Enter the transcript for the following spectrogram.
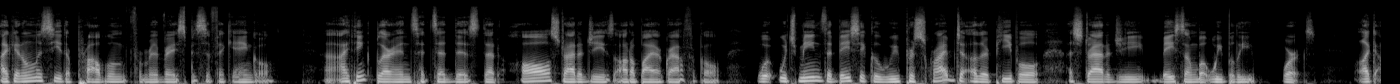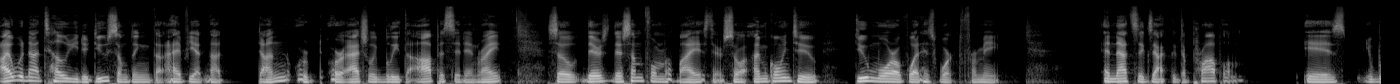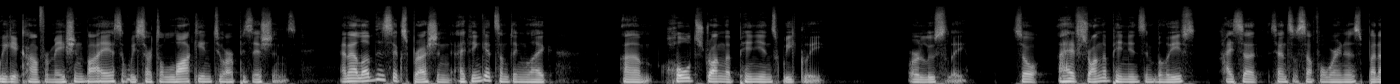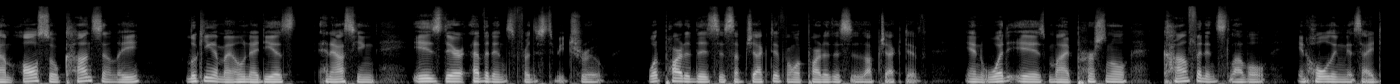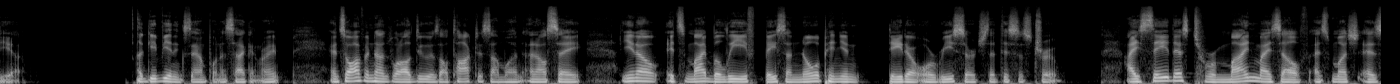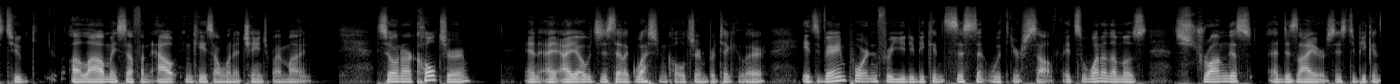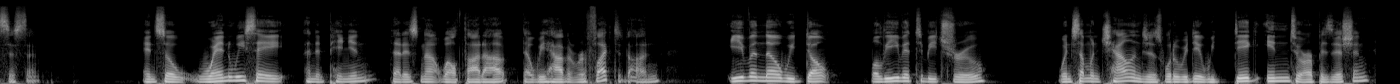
I can only see the problem from a very specific angle. Uh, I think Blair Enns had said this that all strategy is autobiographical, which means that basically we prescribe to other people a strategy based on what we believe works. Like I would not tell you to do something that I have yet not done or or actually believe the opposite in, right? So there's there's some form of bias there. So I'm going to do more of what has worked for me. And that's exactly the problem is we get confirmation bias and we start to lock into our positions. And I love this expression. I think it's something like um, hold strong opinions weakly or loosely. So I have strong opinions and beliefs, high sense of self awareness, but I'm also constantly looking at my own ideas and asking, is there evidence for this to be true? What part of this is subjective and what part of this is objective? and what is my personal confidence level in holding this idea. I'll give you an example in a second, right? And so oftentimes what I'll do is I'll talk to someone and I'll say, you know, it's my belief based on no opinion, data, or research that this is true. I say this to remind myself as much as to allow myself an out in case I want to change my mind. So in our culture, and I, I would just say like Western culture in particular, it's very important for you to be consistent with yourself. It's one of the most strongest uh, desires is to be consistent. And so when we say an opinion that is not well thought out, that we haven't reflected on, even though we don't believe it to be true, when someone challenges, what do we do? We dig into our position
